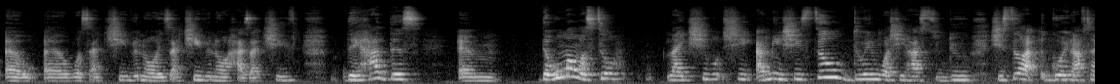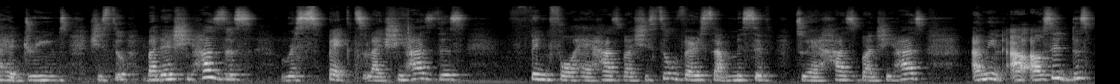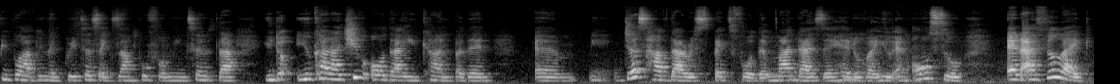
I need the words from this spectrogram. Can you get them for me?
uh, uh, was achieving or is achieving or has achieved. They had this. Um, the woman was still like she will she i mean she's still doing what she has to do. She's still going after her dreams. She's still but then she has this respect like she has this thing for her husband. She's still very submissive to her husband. She has i mean i'll, I'll say these people have been the greatest example for me in terms that you don't you can achieve all that you can but then um just have that respect for the man that is ahead over you. And also and i feel like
